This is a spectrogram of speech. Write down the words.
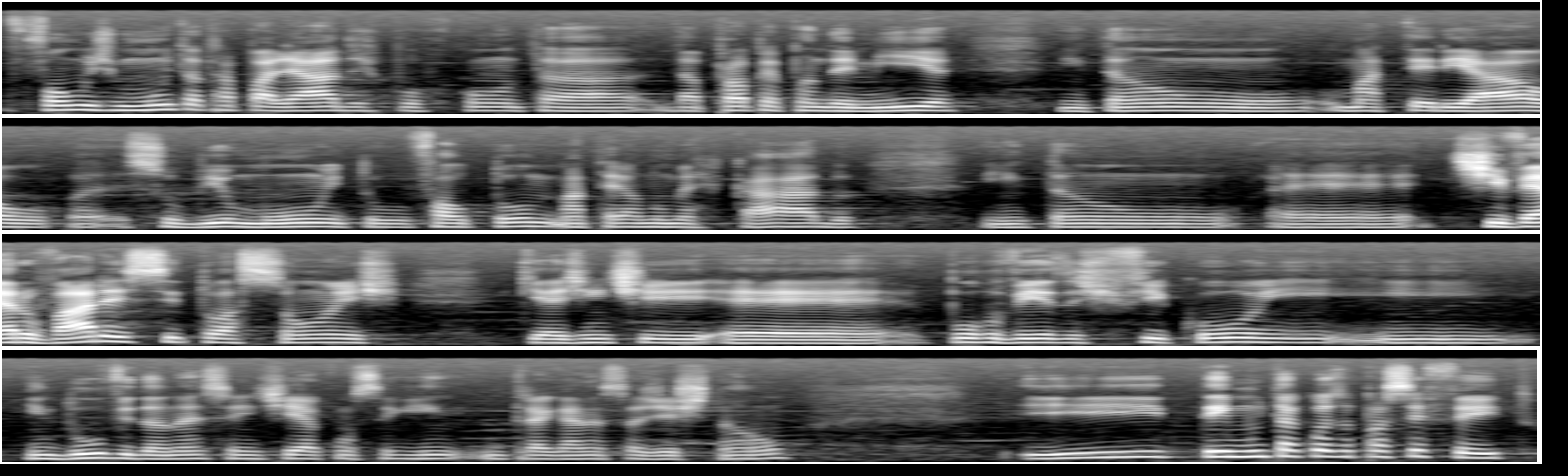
fomos muito atrapalhados por conta da própria pandemia. Então, o material eh, subiu muito, faltou material no mercado. Então, é, tiveram várias situações que a gente, é, por vezes, ficou em, em, em, dúvida né, se a gente ia conseguir entregar nessa gestão. E tem muita coisa para ser feito,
